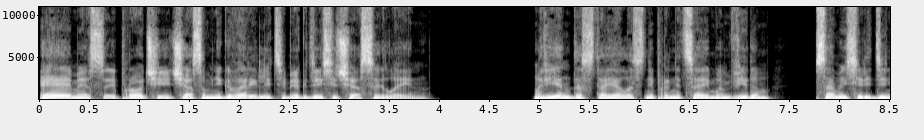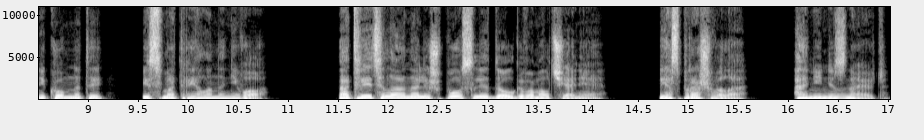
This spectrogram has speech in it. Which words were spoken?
Эмис и прочие часом не говорили тебе, где сейчас Илэйн?» Риенда стояла с непроницаемым видом в самой середине комнаты и смотрела на него. Ответила она лишь после долгого молчания. Я спрашивала. Они не знают.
